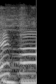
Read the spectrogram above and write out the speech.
えッ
